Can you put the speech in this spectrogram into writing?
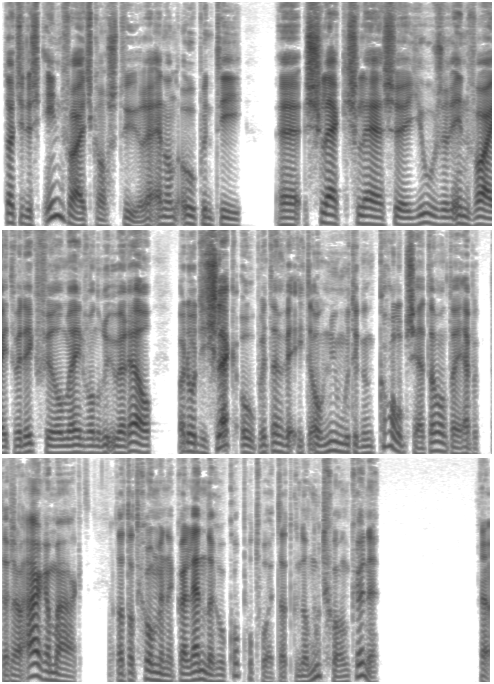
Dat je dus invites kan sturen en dan opent die Slack slash user invite, weet ik veel, een of andere URL. Waardoor die Slack opent en weet, oh, nu moet ik een call opzetten, want daar heb ik dat is aangemaakt. Dat dat gewoon met een kalender gekoppeld wordt. Dat, dat moet gewoon kunnen. Ja.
